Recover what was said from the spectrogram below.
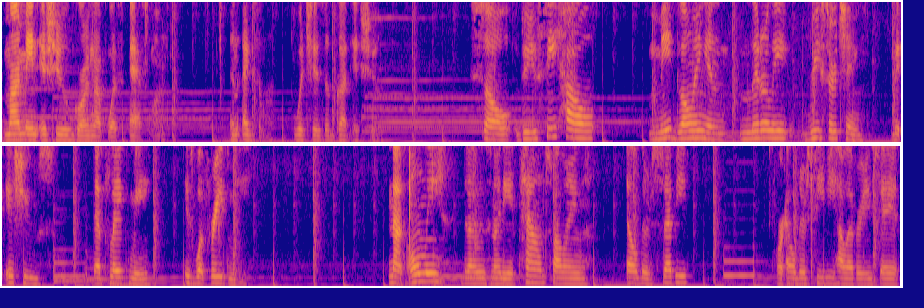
My main issue growing up was asthma and eczema, which is a gut issue. So, do you see how me going and literally researching the issues that plagued me is what freed me. Not only did I lose 98 pounds following Elder Sebi, or Elder Sebi, however you say it,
